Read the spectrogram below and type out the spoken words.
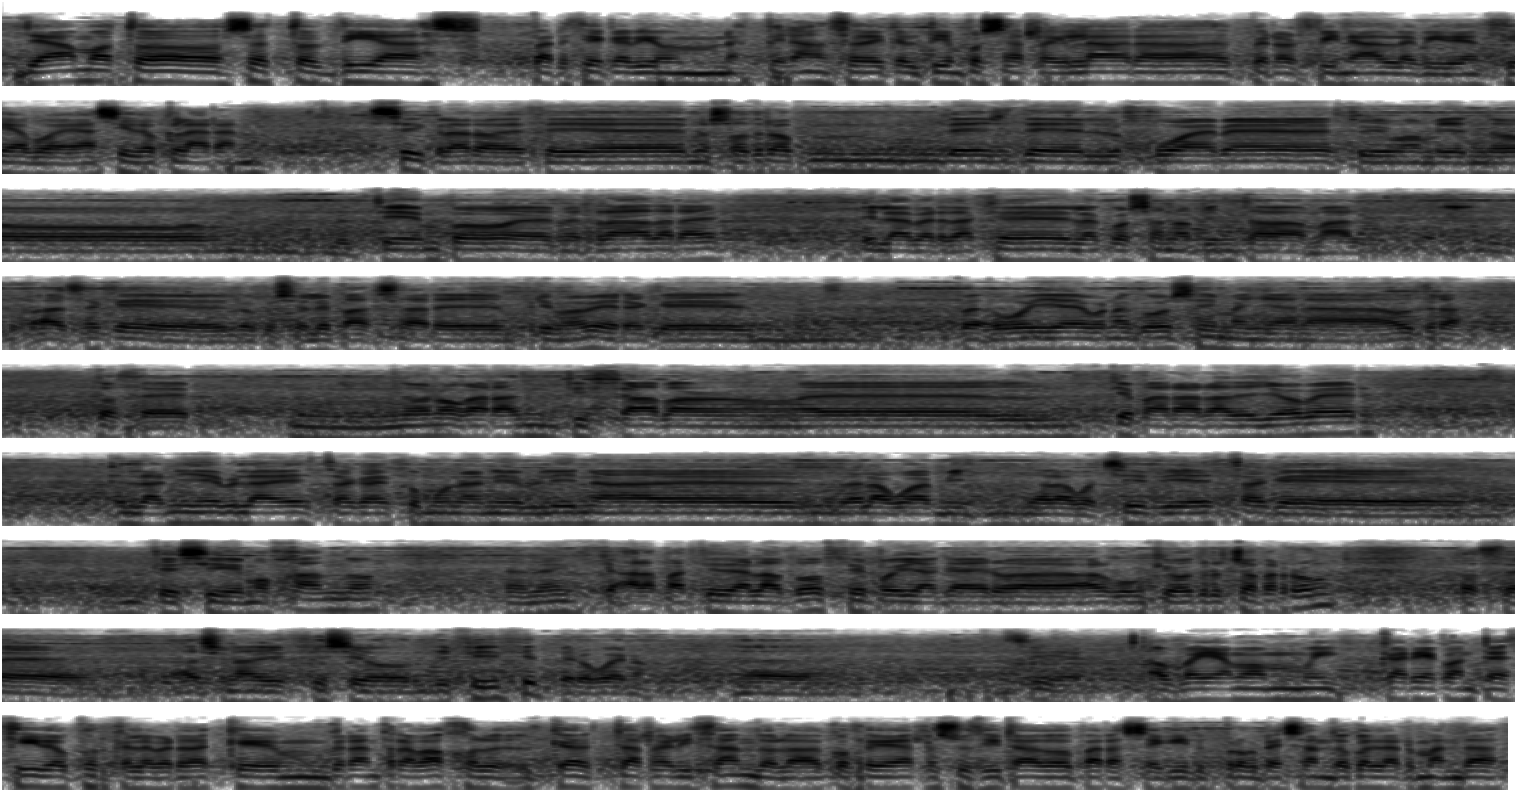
Llevamos todos estos días, parecía que había una esperanza de que el tiempo se arreglara, pero al final la evidencia pues, ha sido clara. Sí, claro, es decir, eh, nosotros mm, desde el jueves estuvimos viendo mm, el tiempo el radar y la verdad es que la cosa no pintaba mal. Pasa que lo que suele pasar en primavera, que mm, pues, hoy es una cosa y mañana otra. Entonces no nos garantizaban el que parara de llover la niebla esta, que es como una nieblina del agua, del agua chirri esta, que, que sigue mojando. A partir de las 12 podía caer algún que otro chaparrón. Entonces, es una decisión difícil, pero bueno. Eh, Sí, os veíamos muy cari acontecidos porque la verdad es que es un gran trabajo el que está realizando la Cofradía Resucitado para seguir progresando con la hermandad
